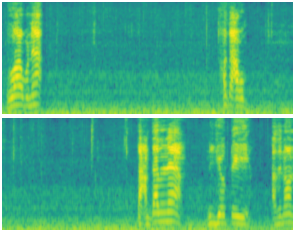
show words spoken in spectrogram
เพราะว่าวันนี้เขาจะเอาสามแต้มแน่ๆนี่เชลซีอาร์เซนอล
